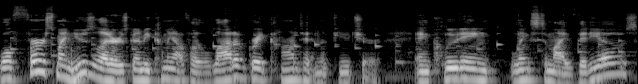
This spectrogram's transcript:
Well, first, my newsletter is going to be coming out with a lot of great content in the future, including links to my videos,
